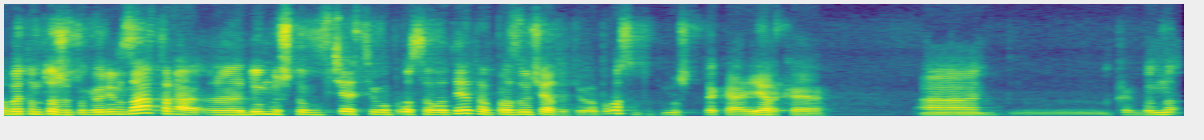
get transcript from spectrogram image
Об этом тоже поговорим завтра. Э, думаю, что в части вопросов вот этого прозвучат эти вопросы, потому что такая яркая, э, как бы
